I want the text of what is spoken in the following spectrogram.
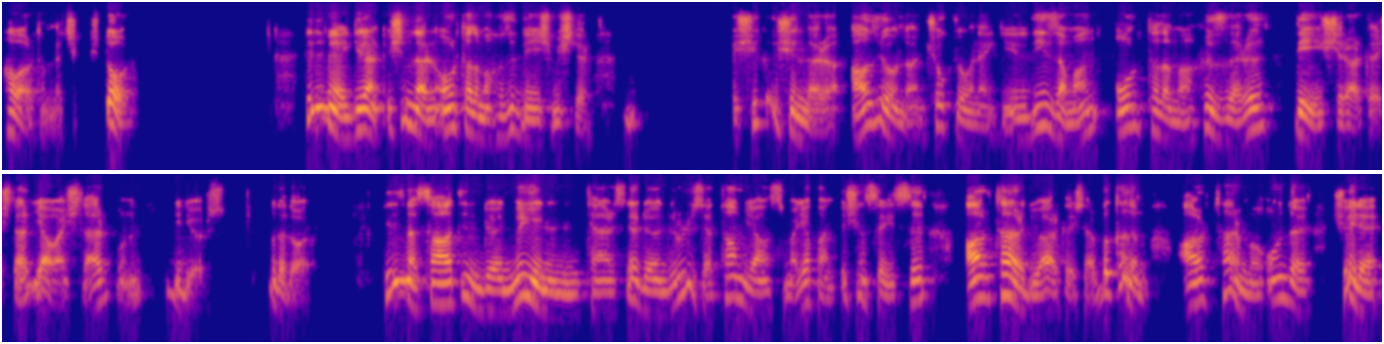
hava ortamına çıkmış. Doğru. Prizmaya giren ışınların ortalama hızı değişmiştir. Işık ışınları az yoğundan çok yoğuna girdiği zaman ortalama hızları değişir arkadaşlar. Yavaşlar. Bunu biliyoruz. Bu da doğru. Prizma saatin dönme yönünün tersine döndürülürse tam yansıma yapan ışın sayısı artar diyor arkadaşlar. Bakalım artar mı? Onu da şöyle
